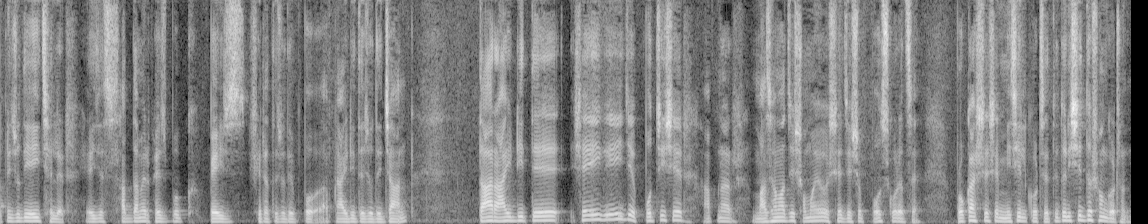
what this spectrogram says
আপনি যদি এই ছেলের, এই যে সাদ্দামের ফেসবুক পেজ সেটাতে যদি প- আপনি আইডিতে যদি যান, তার আইডিতে সেই এই যে পঁচিশের আপনার মাঝামাঝি সময়েও সে যেসব পোস্ট করেছে, প্রকাশ্যে সে মিছিল করছে, তুই তো নিষিদ্ধ সংগঠন।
